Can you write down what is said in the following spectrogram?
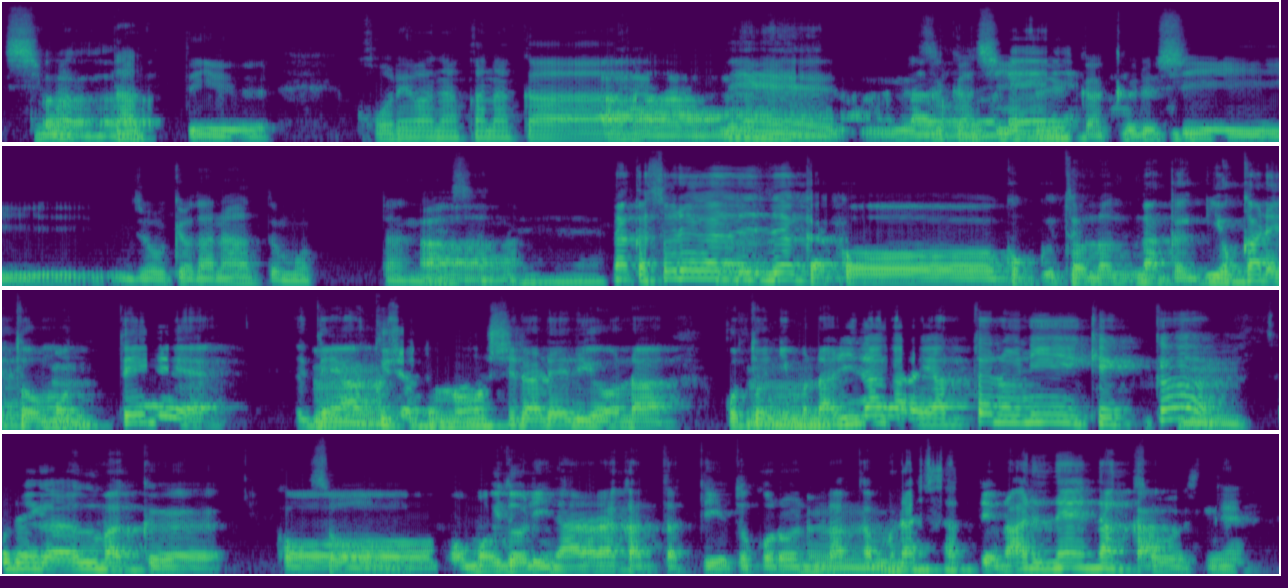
しまったっていう、これはなかなかね、難しいというか苦しい状況だなと思ったんですよね。なんかそれが、うんなんかこうこ、そのなんか良かれと思って、で、うん悪女と罵られるようなことにもなりながらやったのに、結果、うんそれがうまく、こそう思い通りにならなかったっていうところになんかうん虚しさっていうのあるね。なんか。そうですね。うん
